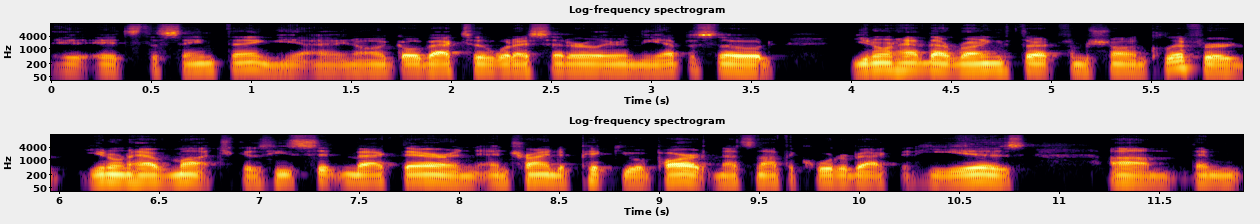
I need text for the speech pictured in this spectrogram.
it, it's the same thing. Yeah, you know, I go back to what I said earlier in the episode you don't have that running threat from Sean Clifford, you don't have much because he's sitting back there and, and trying to pick you apart. And that's not the quarterback that he is. Um, then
